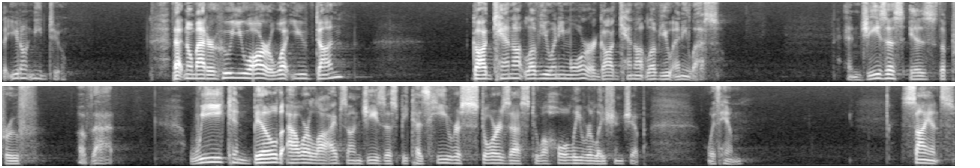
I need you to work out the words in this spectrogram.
that you don't need to? That no matter who you are or what you've done, God cannot love you anymore or God cannot love you any less. And Jesus is the proof of that. We can build our lives on Jesus because he restores us to a holy relationship with him. Science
